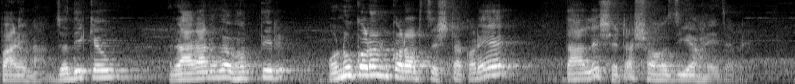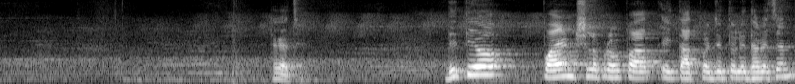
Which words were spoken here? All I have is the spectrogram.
পারে না। যদি কেউ রাগানুগা ভক্তির অনুকরণ করার চেষ্টা করে, তাহলে সেটা সহজিয়া হয়ে যাবে। ঠিক আছে? দ্বিতীয় পয়েন্ট শিলপ্রভুপাত এই তাৎপর্য তুলে ধরেছেন।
